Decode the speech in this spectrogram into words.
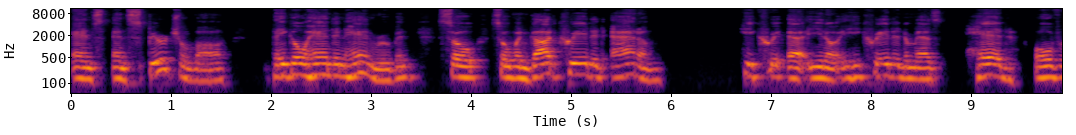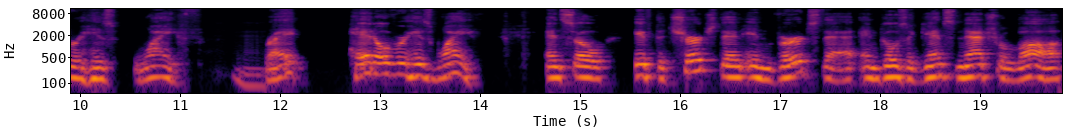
and and spiritual law, they go hand in hand, Ruben. So so when God created Adam, he cre- uh, you know he created him as head over his wife Mm. right? Head over his wife. And so if the church then inverts that and goes against natural law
